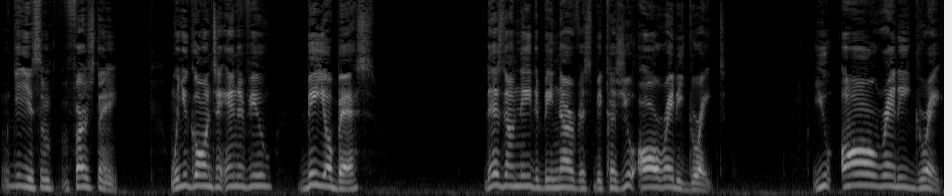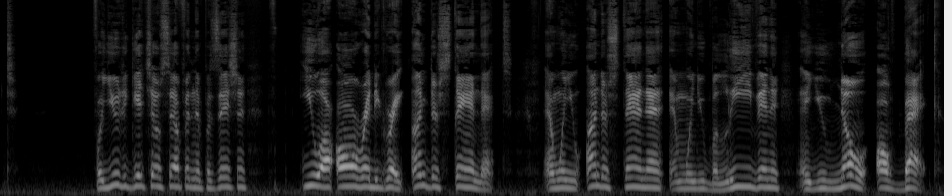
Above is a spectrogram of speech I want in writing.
let me give you some first thing. When you go into interview, be your best. There's no need to be nervous because you already great. You already great. for you to get yourself in the position, you are already great. Understand that. And when you understand that and when you believe in it and you know off back,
